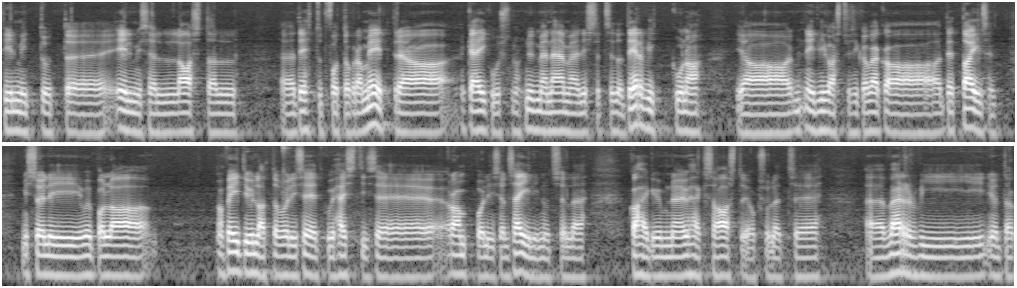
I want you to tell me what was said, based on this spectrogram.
filmitud eelmisel aastal tehtud fotogrammeetria käigus, noh, nüüd me näeme lihtsalt seda tervikuna ja neid vigastusi ka väga detailselt, mis oli võib-olla noh, veidi üllatav oli see, et kui hästi see ramp oli seal säilinud selle kahekümne üheksa aasta jooksul, et see äh, värvi nii-öelda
